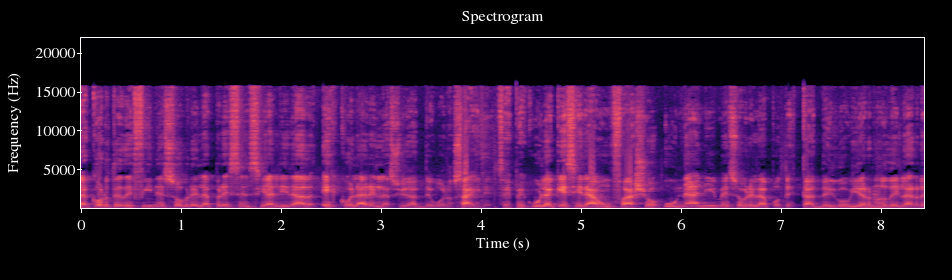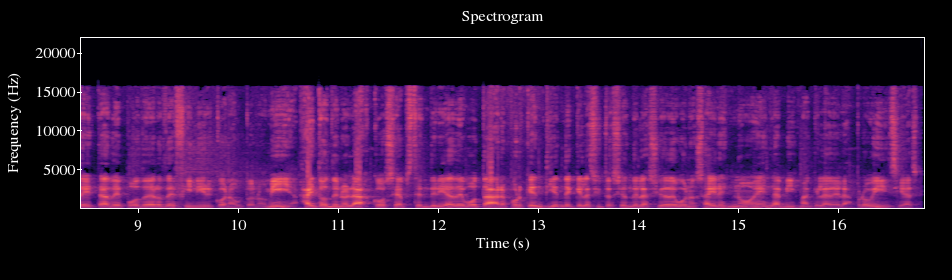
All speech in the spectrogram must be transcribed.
La Corte define sobre la presencialidad escolar en la ciudad de Buenos Aires. Se especula que será un fallo unánime sobre la potestad del gobierno de la reta de poder definir con autonomía. Hayton de Nolasco se abstendría de votar porque entiende que la situación de la ciudad de Buenos Aires no es la misma que la de las provincias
